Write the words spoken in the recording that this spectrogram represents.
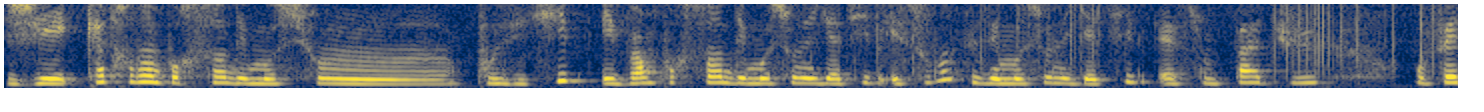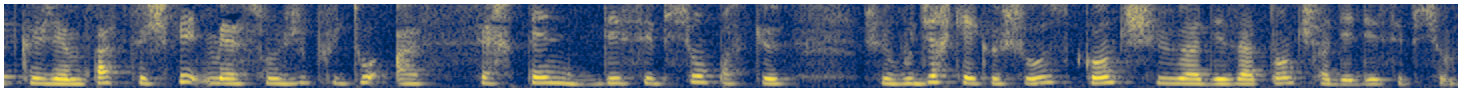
j'ai 80% d'émotions positives et 20% d'émotions négatives. Et souvent, ces émotions négatives, elles sont pas dues au fait que j'aime pas ce que je fais, mais elles sont dues plutôt à certaines déceptions. Parce que je vais vous dire quelque chose, quand tu as des attentes, tu as des déceptions.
